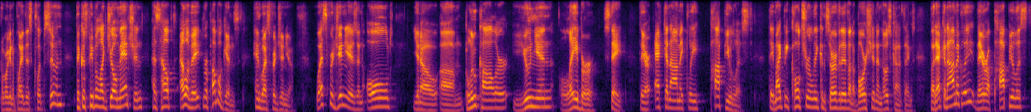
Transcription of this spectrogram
and we're going to play this clip soon because people like Joe Manchin has helped elevate Republicans in West Virginia. West Virginia is an old, you know, um, blue collar union labor state. They are economically populist. They might be culturally conservative on abortion and those kind of things, but economically, they're a populist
